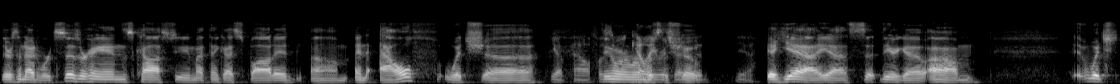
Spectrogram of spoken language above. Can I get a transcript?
there's an Edward Scissorhands costume. I think I spotted um, an Alf, which uh, yep, Alf. Was anyone remembers the show? Yeah. yeah, yeah. So there you go. Um, which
